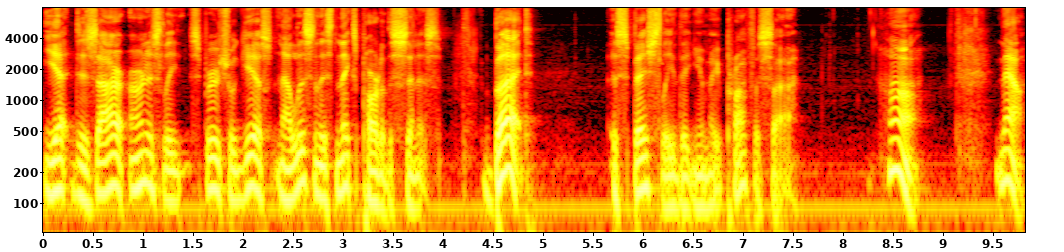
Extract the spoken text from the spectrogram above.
yet desire earnestly spiritual gifts. Now listen to this next part of the sentence. But especially that you may prophesy. Huh. Now,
